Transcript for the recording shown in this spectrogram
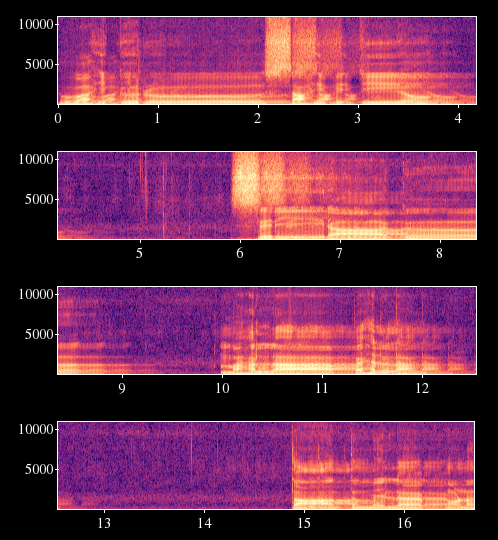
ਵਾਹਿਗੁਰੂ ਸਾਹਿਬ ਜੀਓ ਸ੍ਰੀ ਰਾਗ। ਮਹੱਲਾ ਪਹਿਲਾ। ਧਾਂਤ ਮਿਲੈ ਫੁਣ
